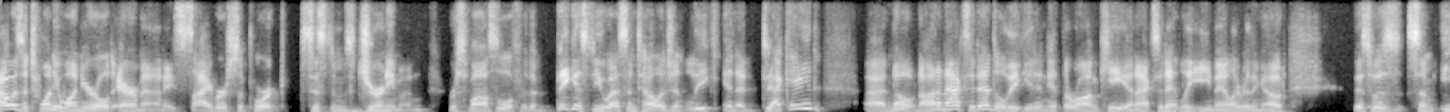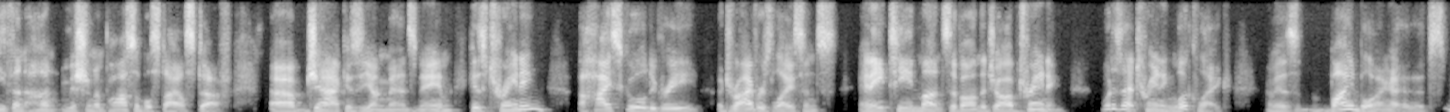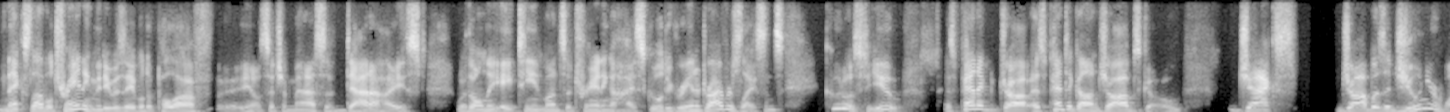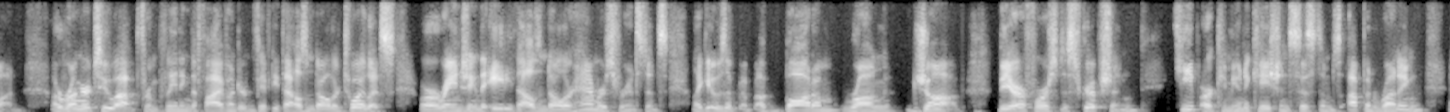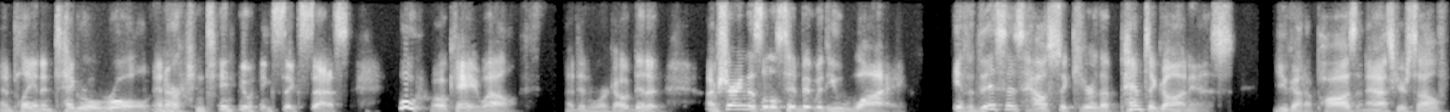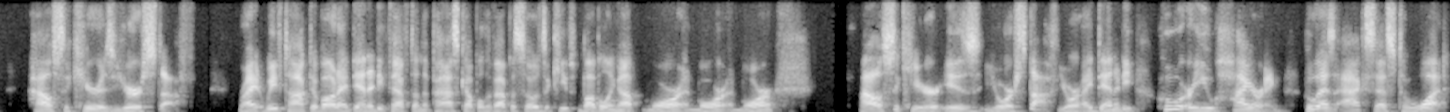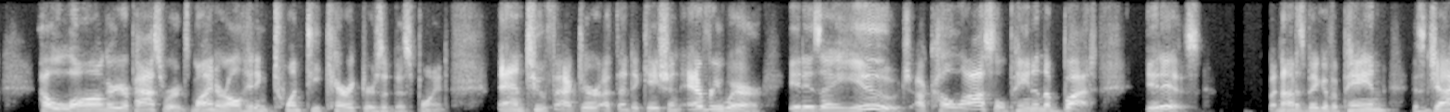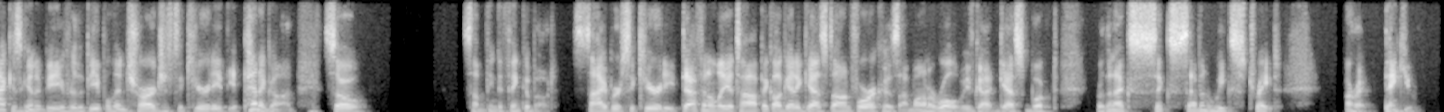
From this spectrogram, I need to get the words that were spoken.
How is a 21 year old airman, a cyber support systems journeyman, responsible for the biggest US intelligence leak in a decade? Uh, no, not an accidental leak. He didn't hit the wrong key and accidentally email everything out. This was some Ethan Hunt Mission Impossible style stuff. Uh, Jack is the young man's name. His training, a high school degree, a driver's license, and 18 months of on the job training. What does that training look like? I mean, it's mind blowing. Uh, it's next level training that he was able to pull off, uh, you know, such a massive data heist with only 18 months of training, a high school degree, and a driver's license. Kudos to you. As Pentagon, as Pentagon jobs go, Jack's job was a junior one, a rung or two up from cleaning the $550,000 toilets or arranging the $80,000 hammers, for instance. Like it was a, a bottom rung job. The Air Force description keep our communication systems up and running and play an integral role in our continuing success. Whew, okay, well, that didn't work out, did it? I'm sharing this little tidbit with you. Why? If this is how secure the Pentagon is, you got to pause and ask yourself, how secure is your stuff? Right? We've talked about identity theft on the past couple of episodes. It keeps bubbling up more and more and more. How secure is your stuff, your identity? Who are you hiring? Who has access to what? How long are your passwords? Mine are all hitting 20 characters at this point. And two factor authentication everywhere. It is a huge, a colossal pain in the butt. It is but not as big of a pain as Jack is going to be for the people in charge of security at the Pentagon. So, something to think about. Cybersecurity, definitely a topic I'll get a guest on for because I'm on a roll. We've got guests booked for the next six, seven weeks straight. All right. Thank you.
